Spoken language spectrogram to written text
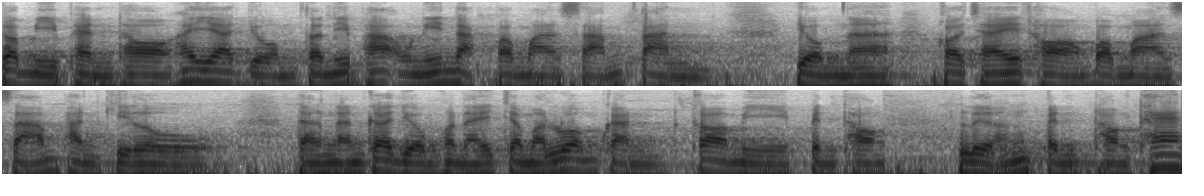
ก็มีแผ่นทองให้ญาติโยม ตอนนี้พระองค์นี้หนักประมาณ 3 ตัน โยมนะ ก็ใช้ทองประมาณ 3,000 กิโล ดังนั้นก็โยมคนไหนจะมาร่วมกัน ก็มีเป็นทองเหลืองเป็นทองแท่ง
